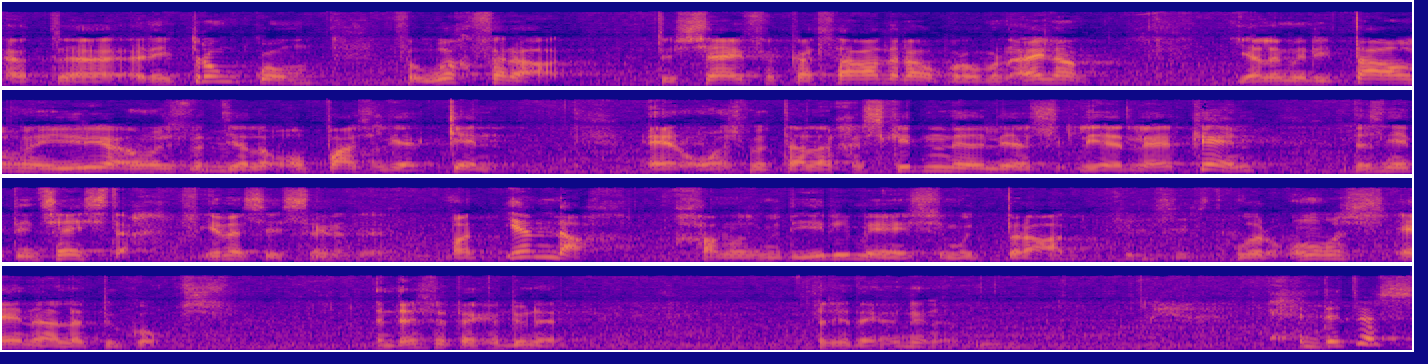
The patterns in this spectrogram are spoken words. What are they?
het uh, in die tronk kom vir hoogverraad. Toe sê hy vir Cassandra op Robben Eiland, julle moet die taal van hierdie ouens wat julle oppas leer ken. En ons moet hulle geskiedenis leer leer, leer ken. Dis 1960 of 61. Want eendag gaan ons met hierdie mense moet praat oor ons en hulle toekoms. En dis wat hy gedoen het. Dis wat hy gedoen het. Dit was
